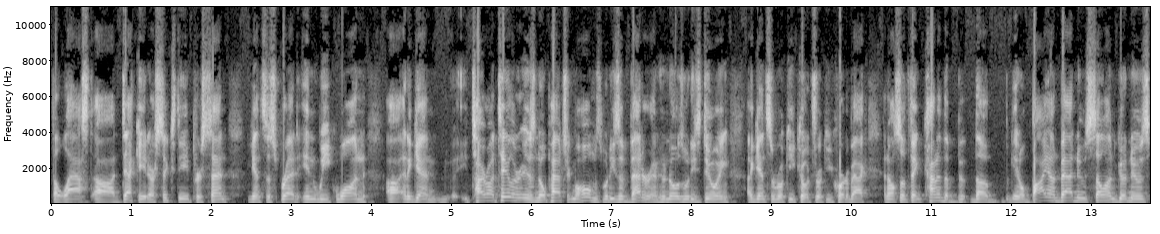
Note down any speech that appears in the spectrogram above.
The last uh, decade are 68% against the spread in week one. Uh, and again, Tyrod Taylor is no Patrick Mahomes, but he's a veteran who knows what he's doing against a rookie coach, rookie quarterback. And also think kind of the, the you know, buy on bad news, sell on good news.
